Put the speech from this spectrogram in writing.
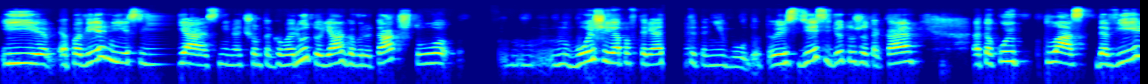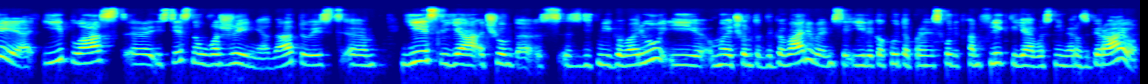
и э, поверь мне, если я с ними о чем-то говорю, то я говорю так, что ну, больше я повторять это не буду. То есть здесь идет уже такая, э, такой пласт доверия и пласт, э, естественно, уважения, да, то есть э, если я о чем-то с детьми говорю, и мы о чем-то договариваемся, или какой-то происходит конфликт, и я его с ними разбираю,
